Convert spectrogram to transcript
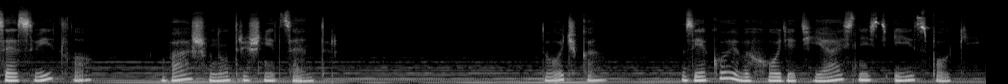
Це світло ваш внутрішній центр, точка, з якої виходять ясність і спокій.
